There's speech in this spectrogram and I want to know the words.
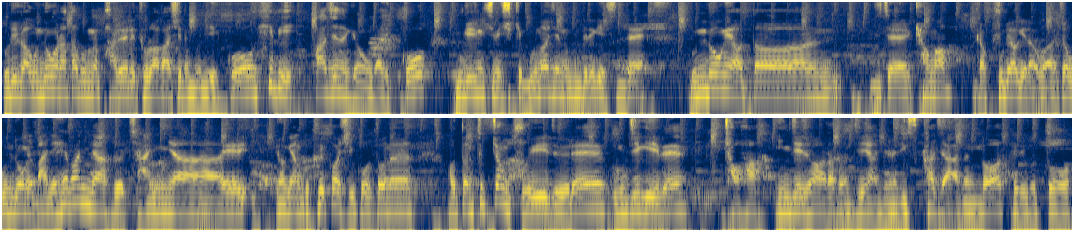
우리가 운동을 하다 보면 바벨이 돌아가시는 분이 있고 힙이 빠지는 경우가 있고 무게중심이 쉽게 무너지는 분들이 계신데 운동의 어떤 이제 경험, 그러니까 구력이라고 하죠. 운동을 많이 해봤냐 그렇지 않냐의 영향도 클 것이고 또는 어떤 특정 부위들의 움직임의 저하, 인지 저하라든지 아니면 익숙하지 않은 것 그리고 또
